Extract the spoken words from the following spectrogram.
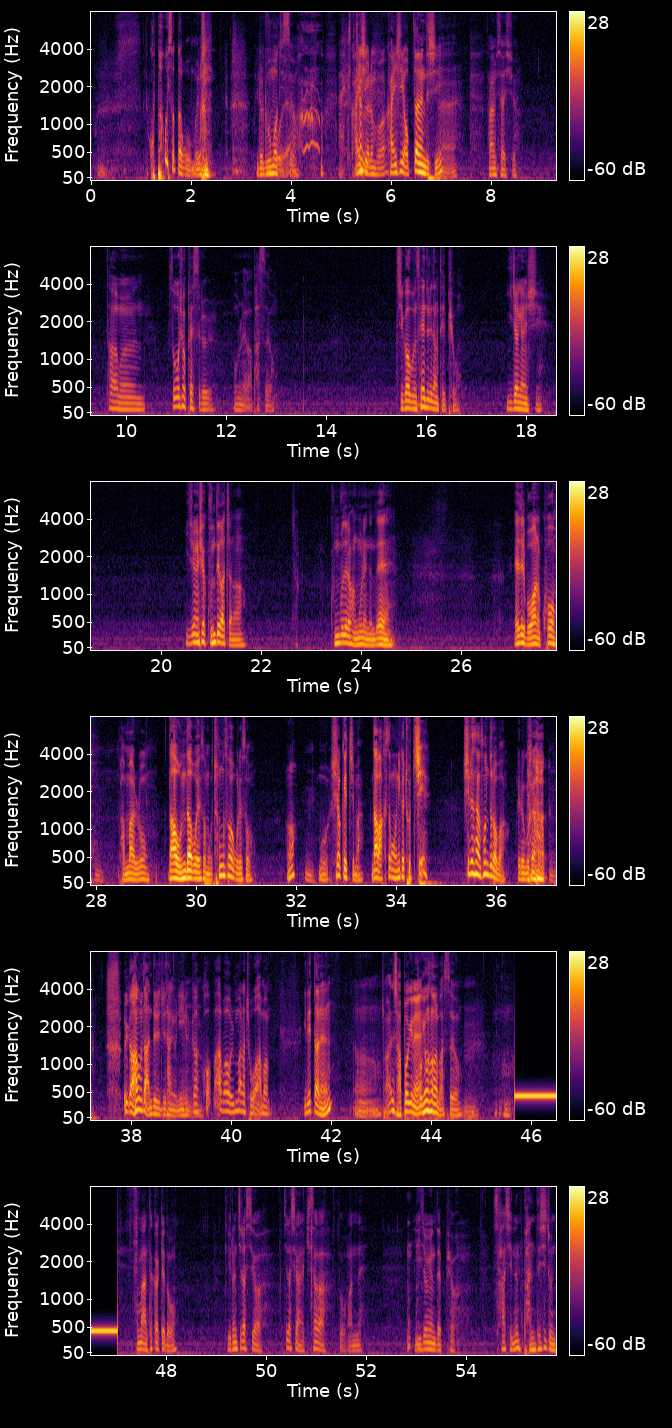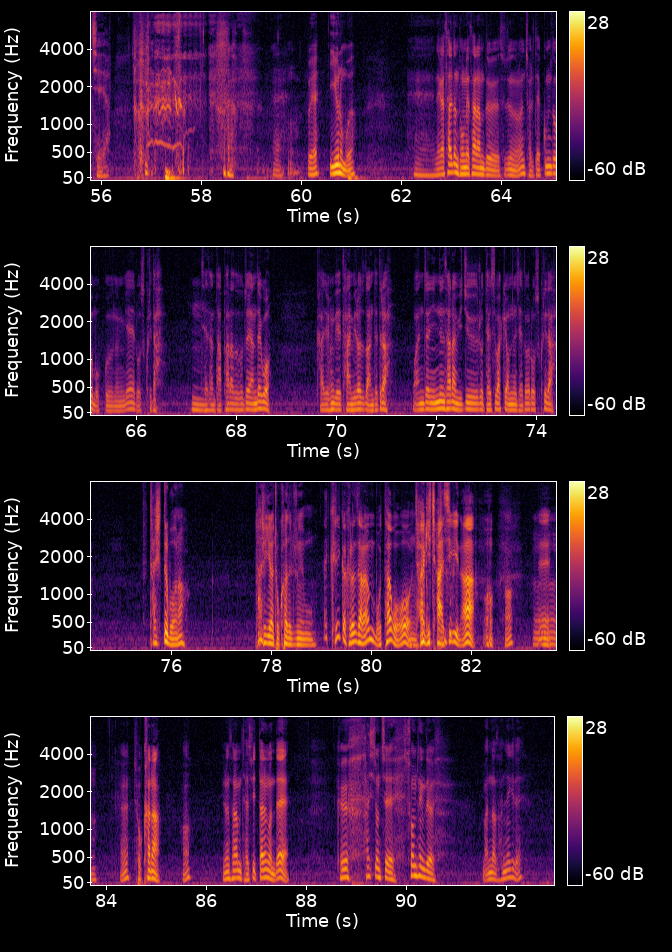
코 파고 있었다고 뭐 이런 이런 루머도 뭐야? 있어요. 아, 관심- 뭐. 관심이 없다는 듯이. 아, 다음 시사 이슈. 다음은 소시오패스를 오늘 내가 봤어요. 직업은 새누리당 대표 이정현 씨. 이정현 씨가 군대 갔잖아. 군부대를 방문했는데 애들 모아놓고 음. 반말로 나 온다고 해서 뭐 청소하고 그래서 어? 음. 뭐 싫었겠지만 나 막상 오니까 좋지. 싫은 사람 손 들어봐 이런 거야. 음. 그러니까 아무도 안 들지 당연히. 그러니까 음. 거봐 막 얼마나 좋아 막 이랬다는 어, 아니 자뻑이네. 동영상을 봤어요. 음. 정말 안타깝게도 이런 찌라시가 찌라시가 아니라 기사가 또 많네. 이정현 대표 사실은 반드시 존치해야. 왜? 이유는 뭐야? 에, 내가 살던 동네 사람들 수준으로는 절대 꿈도 못 꾸는 게 로스쿨이다. 음. 재산 다 팔아도 도저히 안 되고 가족 형들이 다 밀어줘도 안 되더라. 완전 있는 사람 위주로 될 수밖에 없는 제도가 로스쿨이다. 자식들 뭐 하나? 자식이나 조카들 중에 뭐. 아니, 그러니까 그런 사람은 못 하고 음. 자기 자식이나 어, 네. 예? 조카나 어? 이런 사람은 될 수 있다는 건데 그 사시 전체 수험생들 만나서 한 얘기래.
